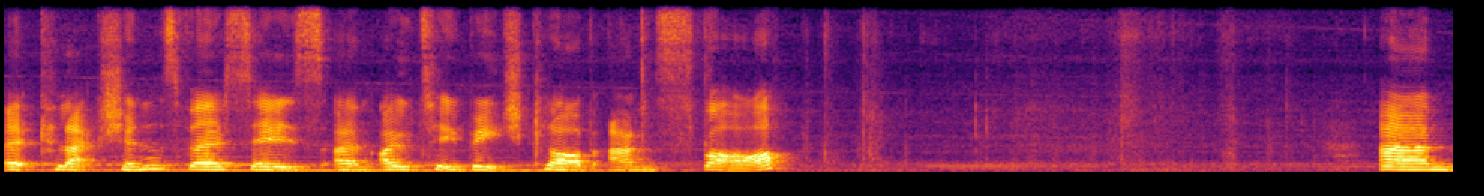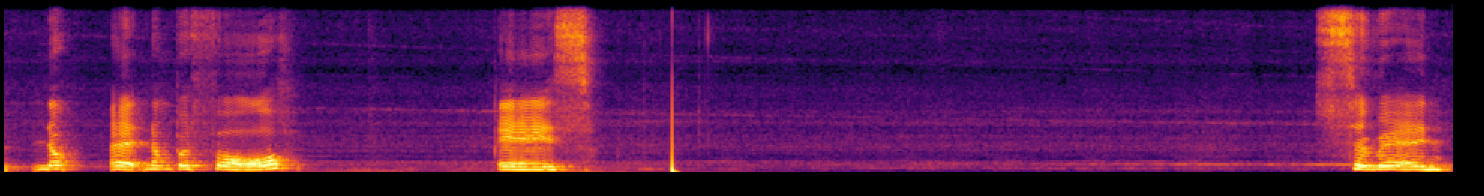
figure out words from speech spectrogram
at Collections versus um, O2 Beach Club and Spa. Um, no, uh, number four is Serene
